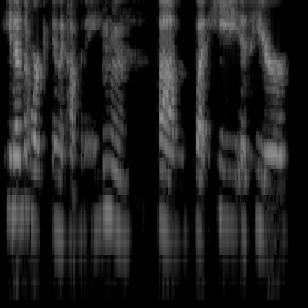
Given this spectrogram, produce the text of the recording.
He doesn't work in the company, Mhm. um, but he is here.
